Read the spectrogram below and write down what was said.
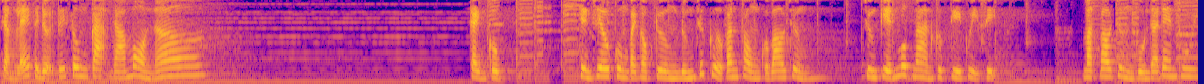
chẳng lẽ phải đợi tới sông cạn đá mòn á? Cảnh cục Triển chiêu cùng Bạch Ngọc Đường đứng trước cửa văn phòng của bao trừng Chứng kiến một màn cực kỳ quỷ dị. Mặt bao trừng vốn đã đen thui.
